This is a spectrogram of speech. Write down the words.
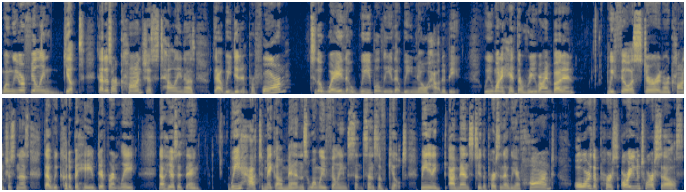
When we are feeling guilt, that is our conscious telling us that we didn't perform to the way that we believe that we know how to be. We want to hit the rewind button we feel a stir in our consciousness that we could have behaved differently. Now, here's the thing we have to make amends when we're feeling sense of guilt, meaning amends to the person that we have harmed or the person or even to ourselves.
